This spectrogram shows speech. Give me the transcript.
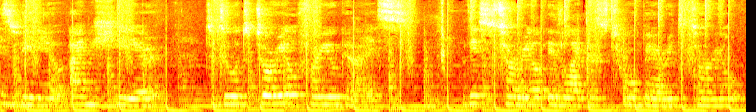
today's video I'm here to do a tutorial for you guys. This tutorial is like a strawberry tutorial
